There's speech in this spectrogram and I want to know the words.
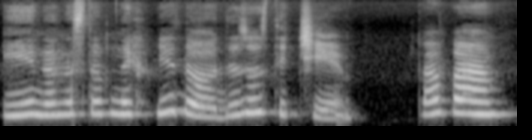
І до наступних відео. До зустрічі! Па-па!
